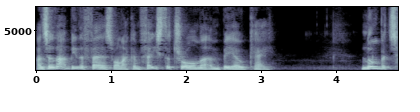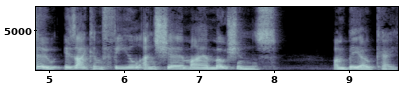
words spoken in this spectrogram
And so that'd be the first one. I can face the trauma and be okay. Number two is I can feel and share my emotions and be okay.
